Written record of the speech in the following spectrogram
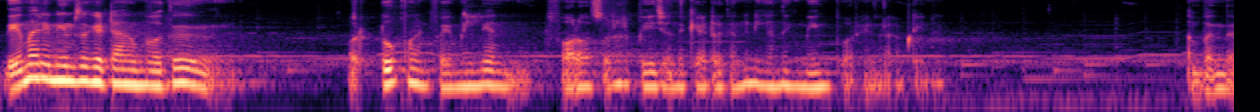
இதே மாதிரி மீம்ஸும் ஹிட் ஆகும்போது ஒரு டூ பாயிண்ட் ஃபைவ் மில்லியன் ஃபாலோவர்ஸோட ஒரு பேஜ் வந்து கேட்டிருக்காங்க. நீங்கள் வந்து இங்கே மீம் போடுறீங்களா அப்படின்னு. அப்போ இந்த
